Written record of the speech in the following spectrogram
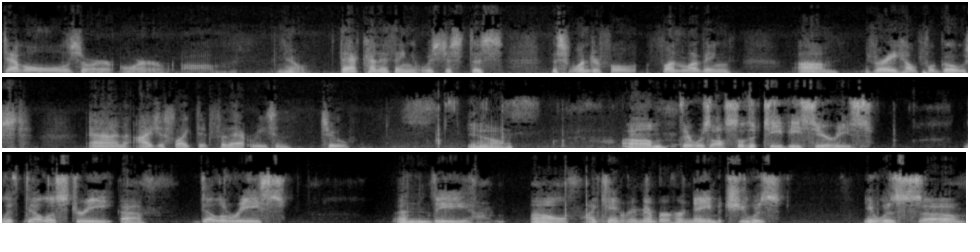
devils or or um, you know that kind of thing. It was just this this wonderful, fun-loving, um, very helpful ghost, and I just liked it for that reason too. Yeah. Um, there was also the TV series with Della Street, uh, Della Reese, and the oh, I can't remember her name, but she was it was um,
